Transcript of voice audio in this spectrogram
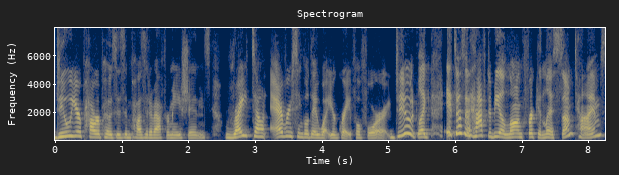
do your power poses and positive affirmations. Write down every single day what you're grateful for. Dude, like it doesn't have to be a long freaking list. Sometimes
